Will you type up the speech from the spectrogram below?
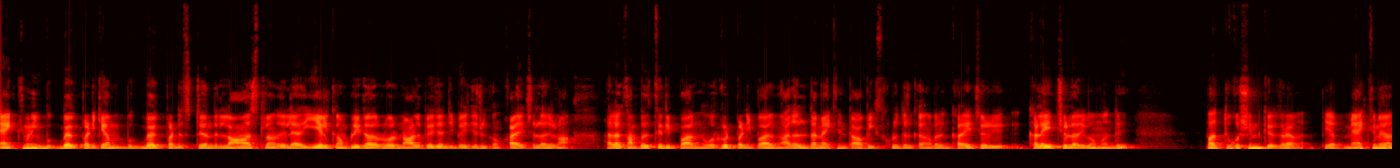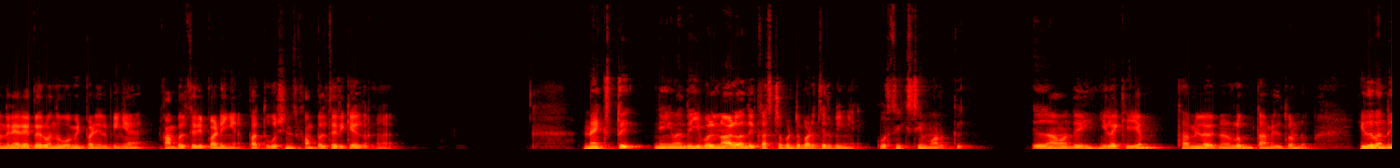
மேக்ஸிமம் நீங்கள் புக் பேக் படிக்காமல் புக் பேக் படிச்சுட்டு அந்த லாஸ்ட்டில் வந்து இயல் கம்ப்ளீட் ஆகணும் ஒரு நாலு பேஜ் அஞ்சு பேஜ் இருக்கும். கலைச்சொல்லாம் அதெல்லாம். கம்பல்சரி பாருங்கள் ஒர்க் அவுட் பண்ணி பாருங்கள் அதில் தான் மேக்ஸிமம் டாபிக்ஸ் கொடுத்துருக்காங்க. பாருங்கள் கலைச்சொல் கலைச்சொல் அறிவம் வந்து பத்து கொஷின் கேட்குறாங்க இப்போ மேக்ஸிமம் வந்து நிறைய பேர் வந்து ஒமிட் பண்ணியிருப்பீங்க கம்பல்சரி படிங்க. பத்து கொஷின்ஸ் கம்பல்சரி கேட்குறாங்க நெக்ஸ்ட்டு நீங்கள் வந்து இவ்வளோ நாள் வந்து கஷ்டப்பட்டு படிச்சிருப்பீங்க. ஒரு சிக்ஸ்டி மார்க்கு இதுதான் வந்து இலக்கியம் தமிழர்களும் தமிழ் தொண்டும். இது வந்து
